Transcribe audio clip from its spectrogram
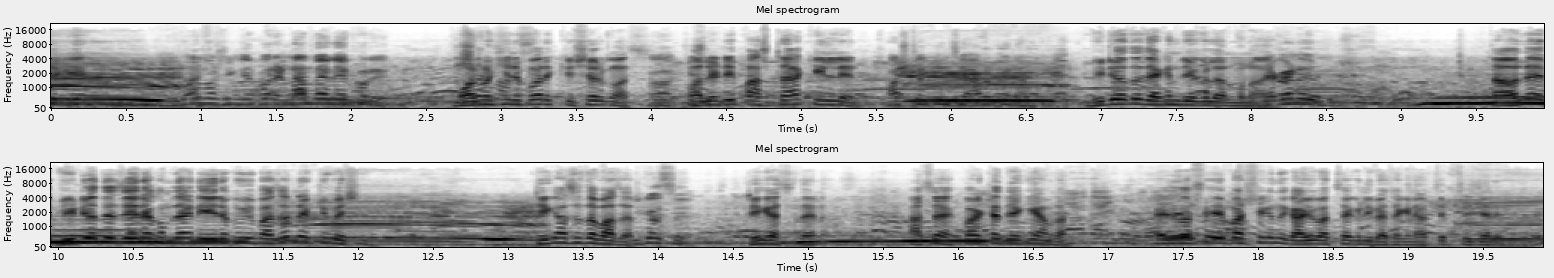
থেকে ময়মনসিংহের পরে নান্দাইলের পরে। ময়মনসিংহের পরে কিশোরগঞ্জ। হ্যাঁ, অলরেডি পাঁচটা কিনলেন। পাঁচটা কিনছে আরও কিনা ভিডিও দেখেন রেগুলার মনে হয়। তাহলে ভিডিওতে যেরকম দেখেন এইরকমই বাজার না একটু বেশি? ঠিক আছে তো বাজার? ঠিক আছে। ঠিক আছে তাই না? আচ্ছা কয়েকটা দেখি আমরা। এই দর্শক এই পাশে কিন্তু গাড়ি বাচ্চাগুলি বেচা কিনা হচ্ছে ফ্রিজারের ভিতরে।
